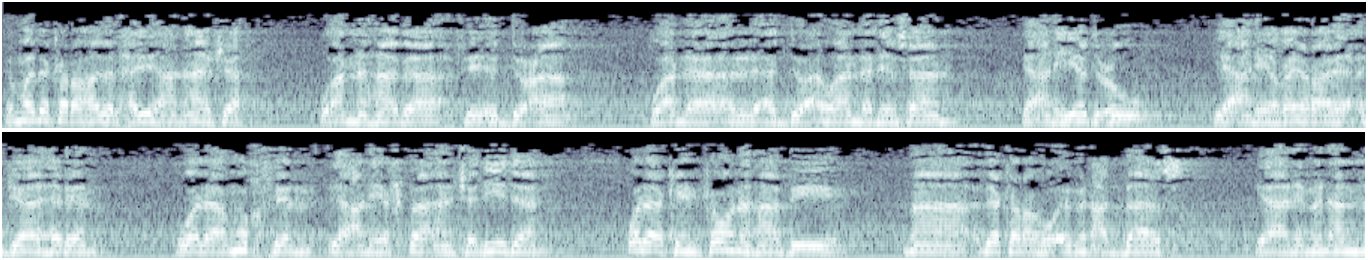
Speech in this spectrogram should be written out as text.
ثم ذكر هذا الحديث عن عائشة وأن هذا في الدعاء وأن الدعاء وأن الإنسان يعني يدعو يعني غير جاهر ولا مخف يعني إخفاء شديدا ولكن كونها في ما ذكره ابن عباس يعني من أن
